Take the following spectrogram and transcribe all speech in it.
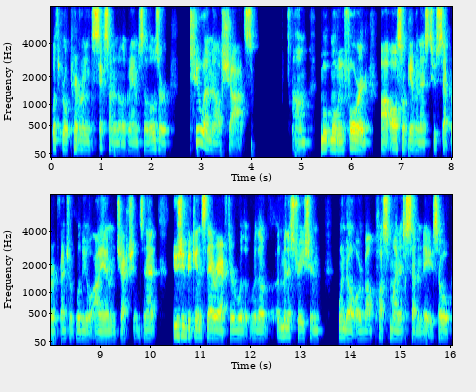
with rilpivirine 600 milligrams. So those are two ml shots um, moving forward, uh, also given as two separate ventrogluteal IM injections. And that usually begins thereafter with, with an administration window of about plus minus seven days. So,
